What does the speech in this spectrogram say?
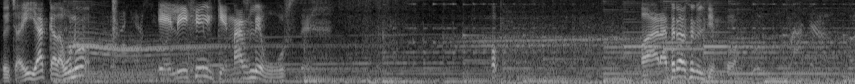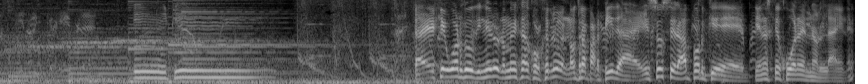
Lo he dicho ahí ya, cada uno elige el que más le guste. Para atrás en el tiempo. Vez que guardo dinero no me deja cogerlo en otra partida. Eso será porque tienes que jugar en online, ¿eh?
